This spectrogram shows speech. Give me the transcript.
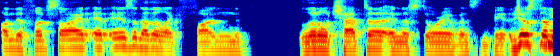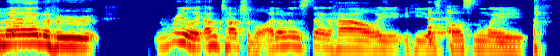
on the flip side, it is another like fun little chapter in the story of Winston Peters. Just the yeah. man who really untouchable. I don't understand how he, he is constantly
